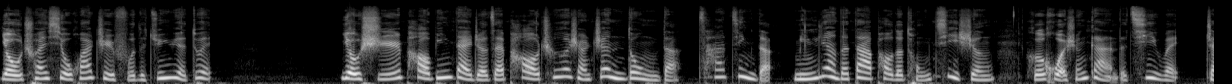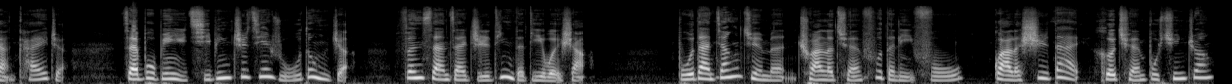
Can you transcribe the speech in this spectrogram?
有穿绣花制服的军乐队。有时，炮兵带着在炮车上震动的、擦净的。明亮的大炮的铜器声和火绳杆的气味展开着，在步兵与骑兵之间蠕动着，分散在指定的地位上。不但将军们穿了全副的礼服，挂了饰带和全部勋章，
